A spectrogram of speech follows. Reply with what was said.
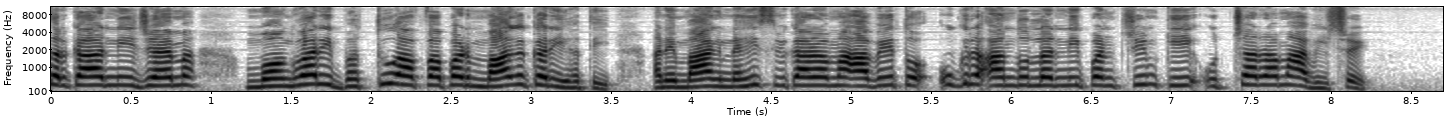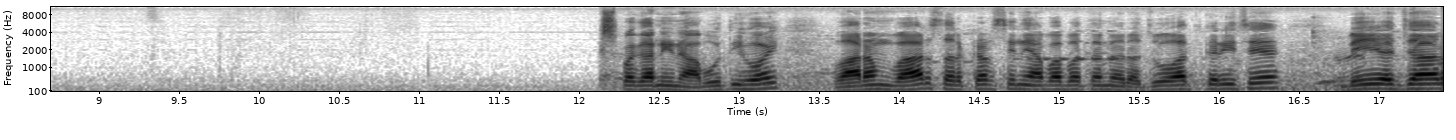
સરકારની જેમ મોંઘવારી ભથ્થું આપવા પણ માંગ કરી હતી. અને માંગ નહીં સ્વીકારવામાં આવે તો ઉગ્ર આંદોલનની પણ ચીમકી ઉચ્ચારવામાં આવી છે. પગારની નાબૂદી હોય, વારંવાર સરકારશ્રીને આ બાબતે અમે રજૂઆત કરી છે. બે હજાર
